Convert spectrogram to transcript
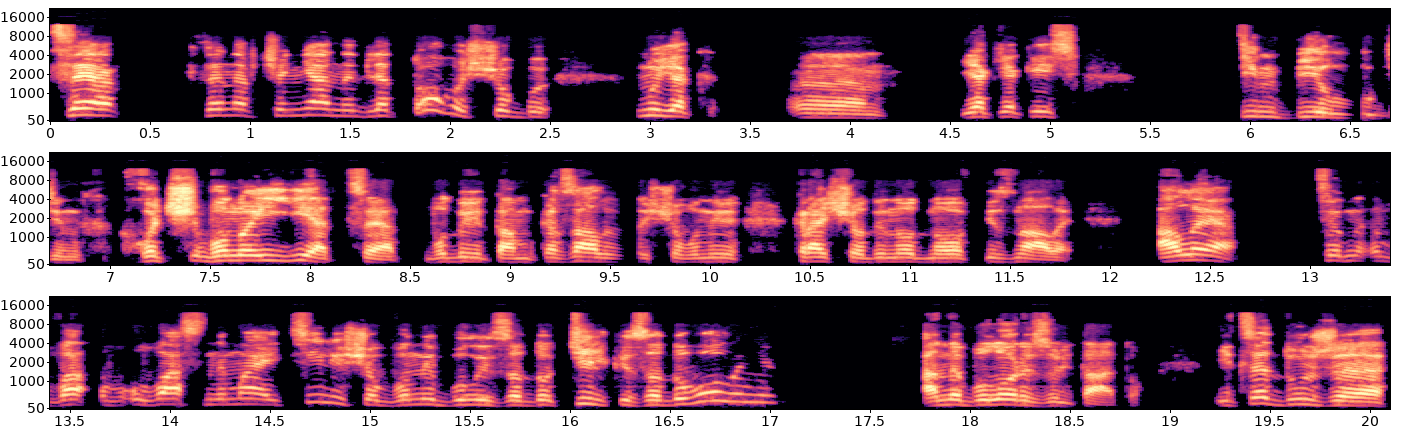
це, це навчання не для того, щоб ну як, е, як якийсь тімбілдинг, хоч воно і є це. Вони там казали, що вони краще один одного впізнали, але це у вас немає цілі, щоб вони були задо, тільки задоволені, а не було результату. І це дуже,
